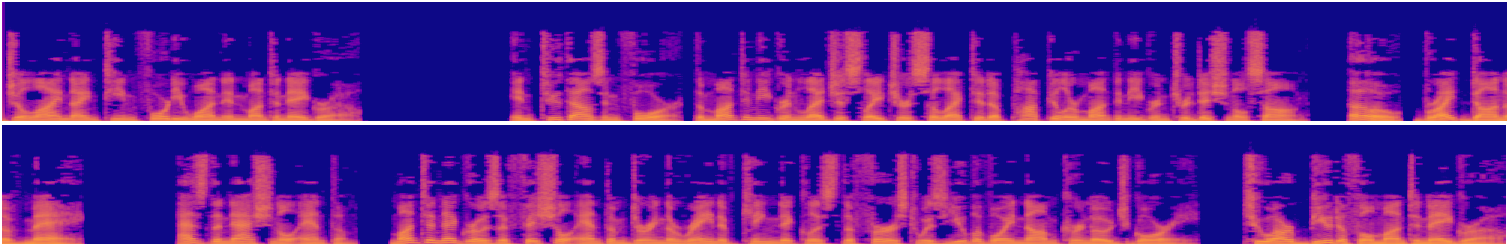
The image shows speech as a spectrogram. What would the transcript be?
July 1941 in Montenegro. In 2004, the Montenegrin legislature selected a popular Montenegrin traditional song, Oh, Bright Dawn of May, as the national anthem. Montenegro's official anthem during the reign of King Nicholas I was Ubavoj nam Crnoj Gori, to our beautiful Montenegro.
